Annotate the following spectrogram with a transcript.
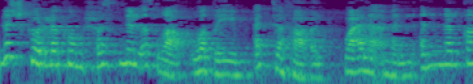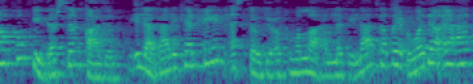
نشكر لكم حسن الإصغاء وطيب التفاعل وعلى أمل أن نلقاكم في درس قادم. إلى ذلك الحين أستودعكم الله الذي لا تضيع ودائعه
